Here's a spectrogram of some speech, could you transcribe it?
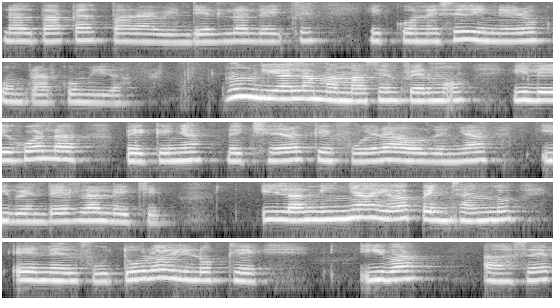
las vacas para vender la leche y con ese dinero comprar comida. Un día la mamá se enfermó y le dijo a la pequeña lechera que fuera a ordeñar y vender la leche. Y la niña iba pensando en el futuro y lo que iba hacer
